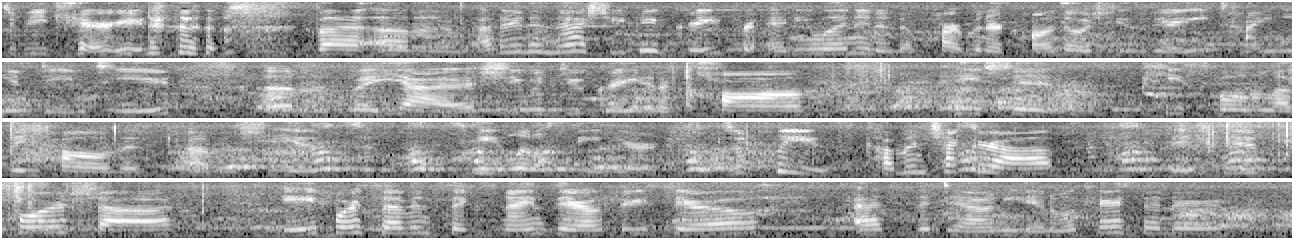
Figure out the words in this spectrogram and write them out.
to be carried. but um, other than that, she'd be great for anyone in an apartment or condo. She's very tiny and dainty. Um, but yeah, she would do great in a calm, patient, peaceful, and loving home. As um, she is just a sweet little senior. So please come and check her out. This is Portia. A4769030 at the Downey Animal Care Center.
